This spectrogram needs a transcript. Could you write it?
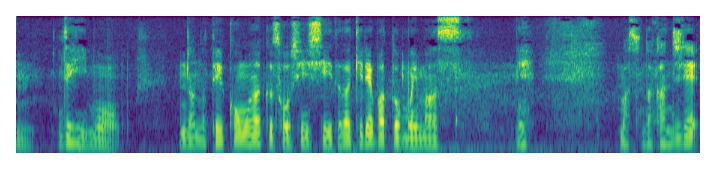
うん、ぜひもう、何の抵抗もなく送信していただければと思います。ね。まあそんな感じで、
